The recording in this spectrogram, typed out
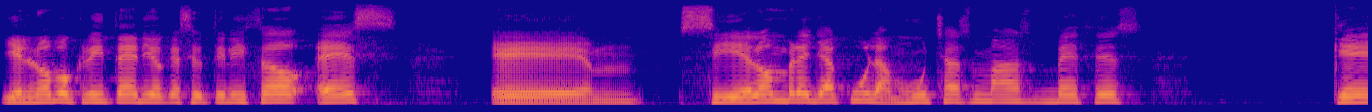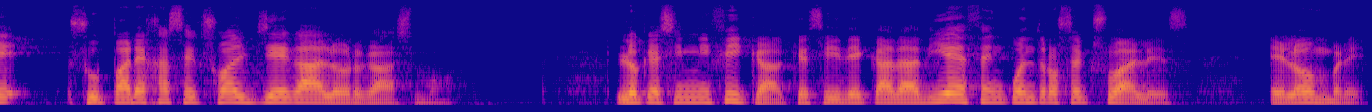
y el nuevo criterio que se utilizó es eh, si el hombre eyacula muchas más veces que su pareja sexual llega al orgasmo. Lo que significa que si de cada 10 encuentros sexuales el hombre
